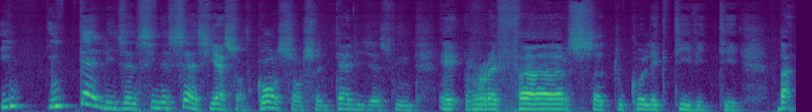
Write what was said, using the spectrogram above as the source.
In, intelligence, in a sense, yes, of course, also intelligence mm, eh, refers to collectivity, but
